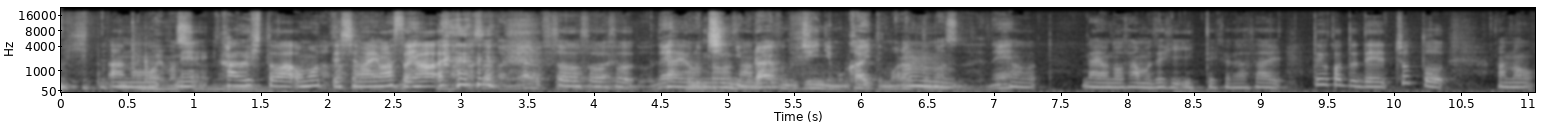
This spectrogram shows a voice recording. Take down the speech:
あの思いますよね。ね買う人は思ってしまいますが、そうそうそうライオン堂さんライフのジンにも書いてもらってますのでね、そう。ライオン堂さんもぜひ行ってください。ということでちょっとあの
